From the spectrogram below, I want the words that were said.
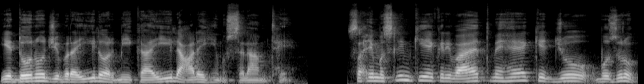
یہ دونوں جبرائیل اور میکائیل علیہ السلام تھے۔ صحیح مسلم کی ایک روایت میں ہے کہ جو بزرگ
